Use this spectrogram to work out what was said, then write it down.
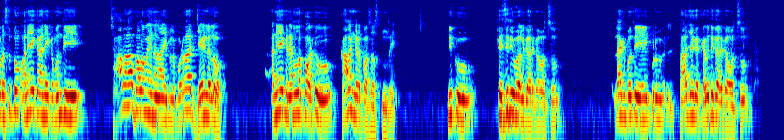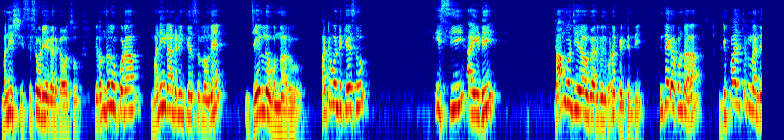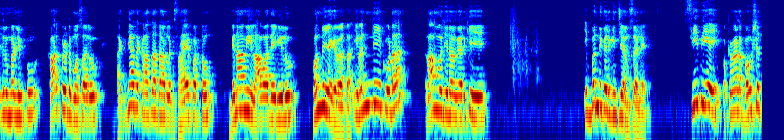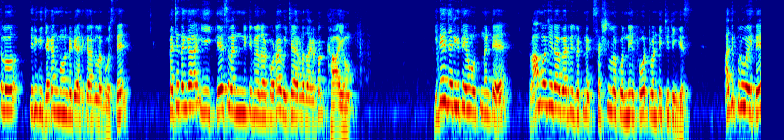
ప్రస్తుతం అనేక అనేక మంది చాలా బలమైన నాయకులు కూడా జైళ్ళలో అనేక నెలల పాటు కాలం గడపాల్సి వస్తుంది. మీకు కేజ్రీవాల్ గారు కావచ్చు లేకపోతే ఇప్పుడు తాజాగా కవిత గారు కావచ్చు మనీష్ సిసోడియా గారు కావచ్చు వీరందరూ కూడా మనీ లాండరింగ్ కేసుల్లోనే జైల్లో ఉన్నారు. అటువంటి కేసు ఈ సిఐడి రామోజీరావు గారి మీద కూడా పెట్టింది. ఇంతేకాకుండా డిపాజిటర్ల నిధుల మళ్ళింపు కార్పొరేట్ మోసాలు అజ్ఞాత ఖాతాదారులకు సహాయపడటం బినామీ లావాదేవీలు పన్ను ఎగవేత ఇవన్నీ కూడా రామోజీరావు గారికి ఇబ్బంది కలిగించే అంశాలే. సిబిఐ ఒకవేళ భవిష్యత్తులో తిరిగి జగన్మోహన్ రెడ్డి అధికారంలోకి వస్తే ఖచ్చితంగా ఈ కేసులన్నిటి మీద కూడా విచారణ జరగడం ఖాయం. ఇదే జరిగితే ఏమవుతుందంటే రామోజీరావు గారి మీద పెట్టిన సెక్షన్లో కొన్ని ఫోర్ ట్వంటీ చీటింగ్ కేసు. అది ప్రూవ్ అయితే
